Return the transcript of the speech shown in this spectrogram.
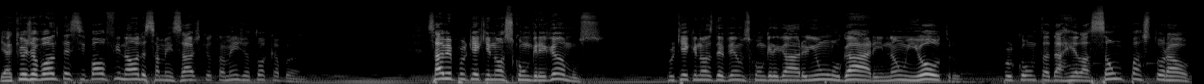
e aqui eu já vou antecipar o final dessa mensagem, que eu também já estou acabando. Sabe por que, que nós congregamos? Por que, que nós devemos congregar em um lugar e não em outro? Por conta da relação pastoral.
